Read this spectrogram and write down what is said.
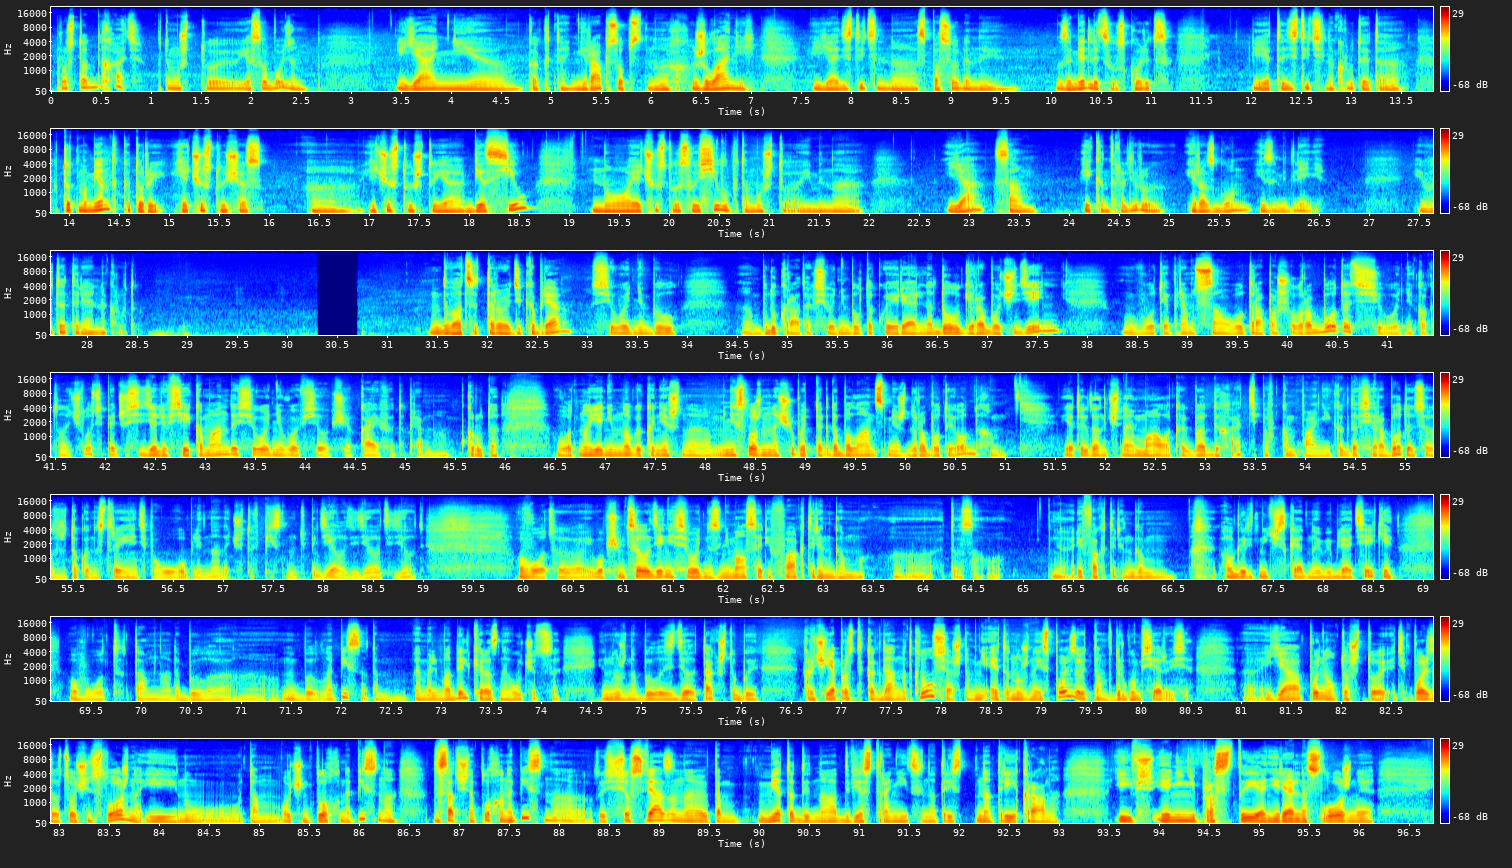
просто отдыхать, потому что я свободен. Я не как-то не раб собственных желаний. Я действительно способен и замедлиться, ускориться. И это действительно круто. Это тот момент, который я чувствую сейчас. А, я чувствую, что я без сил, но я чувствую свою силу, потому что именно я сам и контролирую и разгон, и замедление. И вот это реально круто. 22 декабря. Сегодня был, э, буду краток, сегодня был такой реально долгий рабочий день. Вот я прям с самого утра пошел работать. Сегодня как-то началось. Опять же, сидели всей командой сегодня в офисе. Вообще кайф, это прям круто. Вот, но я немного, конечно, мне сложно нащупать тогда баланс между работой и отдыхом. Я тогда начинаю мало как бы отдыхать, типа в компании, когда все работают, сразу же такое настроение, типа, о, блин, надо что-то вписать, ну, типа, делать и делать и делать. Вот, э, и, в общем, целый день я сегодня занимался рефакторингом э, этого самого рефакторингом алгоритмической одной библиотеки. Вот, там надо было, ну, было написано, там ML-модельки разные учатся, и нужно было сделать так, чтобы... Короче, я просто когда наткнулся, что мне это нужно использовать там в другом сервисе, Э, я понял то, что этим пользоваться очень сложно, и, ну, там очень плохо написано, достаточно плохо написано, то есть все связано, там методы на две страницы, на три, на три экрана, и, и они непростые, они реально сложные.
